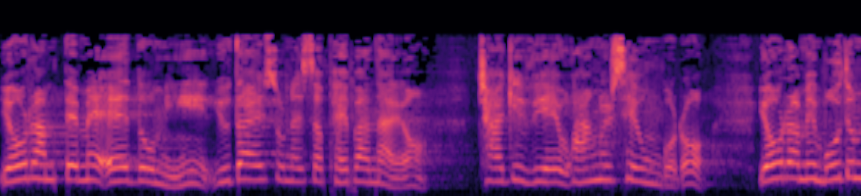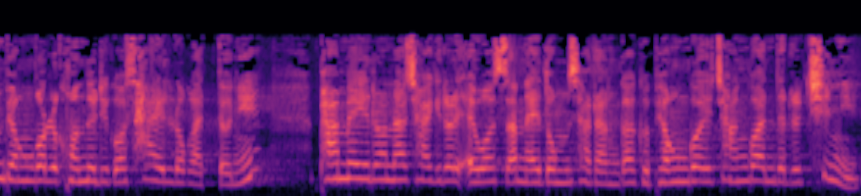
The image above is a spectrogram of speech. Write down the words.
여호람 때문에 에돔이 유다의 손에서 배반하여 자기 위에 왕을 세운 거로 여호람이 모든 병거를 거느리고 사일로 갔더니 밤에 일어나 자기를 애워싼 에돔 사람과 그 병거의 장관들을 치니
